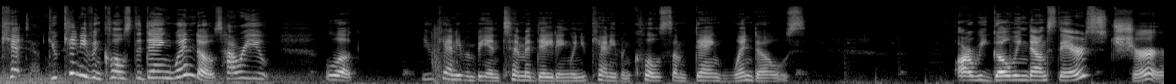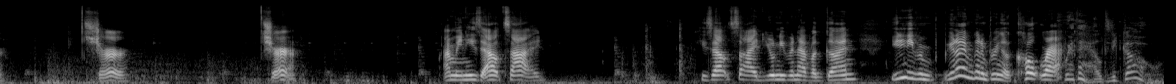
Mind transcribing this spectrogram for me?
Can't, you can't even close the dang windows. How are you? Look, you can't even be intimidating when you can't even close some dang windows. Are we going downstairs? Sure. Sure. Sure. I mean, he's outside. He's outside. You don't even have a gun. You didn't even. You're not even gonna bring a coat rack. Where the hell did he go?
